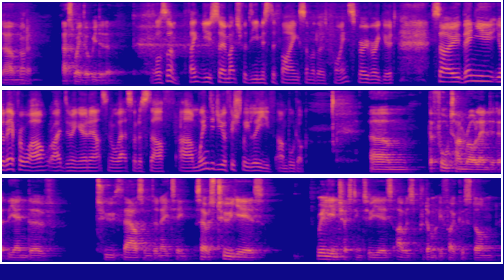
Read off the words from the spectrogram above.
Um, Got it. That's why we did it. Awesome. Thank you so much for demystifying some of those points. Very, very good. So then you you're there for a while, right? Doing earnouts and all that sort of stuff. Um, when did you officially leave um, Bulldog? Um, the full time role ended at the end of 2018. So it was two years, really interesting two years. I was predominantly focused on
